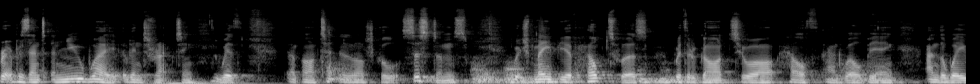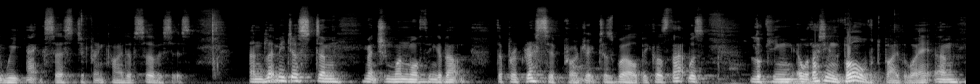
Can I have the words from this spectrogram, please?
represent a new way of interacting with um, our technological systems, which may be of help to us with regard to our health and well-being and the way we access different kind of services. And let me just um, mention one more thing about the Progressive project as well, because that was looking, well, that involved, by the way, um,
